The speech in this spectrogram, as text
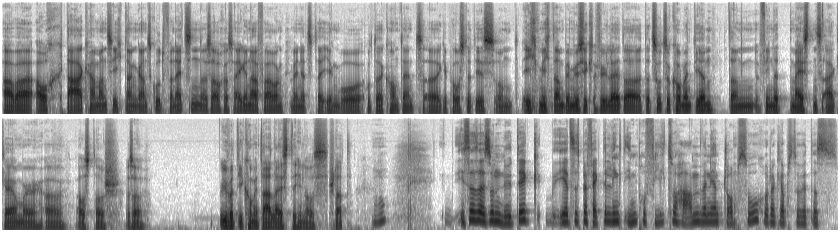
Aber auch da kann man sich dann ganz gut vernetzen, also auch aus eigener Erfahrung, wenn jetzt da irgendwo guter Content äh, gepostet ist und ich mich dann bemüßigt fühle, da dazu zu kommentieren, dann findet meistens auch gleich einmal äh, Austausch, also über die Kommentarleiste hinaus statt. Mhm. Ist es also nötig, jetzt das perfekte LinkedIn-Profil zu haben, wenn ihr einen Job sucht? Oder glaubst du, wird das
